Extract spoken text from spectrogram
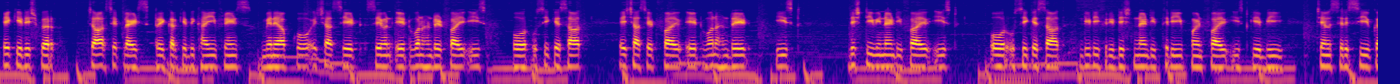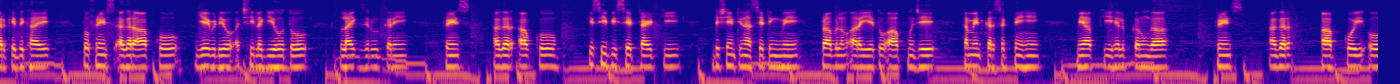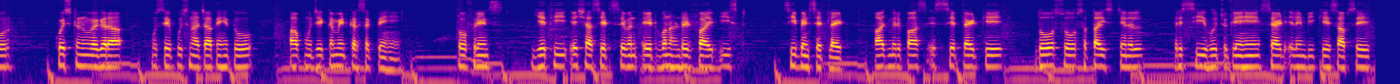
एक ही डिश पर चार सेटेलाइट्स ट्रेक करके दिखाई फ्रेंड्स मैंने आपको Asia sat seven eight one hundred five east और उसी के साथ Asia sat five eight one hundred east dish T V ninety five east और उसी के साथ D D free dish ninety three point five east के भी चैनल से रिसीव करके दिखाए। तो फ्रेंड्स अगर आपको ये वीडियो अच्छी लगी हो तो लाइक ज़रूर करें। फ्रेंड्स अगर आपको किसी भी सेटेलाइट की डिश एंटीना सेटिंग में प्रॉब्लम आ रही है तो आप मुझे कमेंट कर सकते हैं। मैं आपकी हेल्प करूँगा। फ्रेंड्स अगर आप कोई और क्वेश्चन वगैरह मुझसे पूछना चाहते हैं तो आप मुझे कमेंट कर सकते हैं। तो फ्रेंड्स ये थी Asia sat seven eight one hundred five east C band satellite आज मेरे पास इस सेटेलाइट के दो सौ सत्ताईस चैनल रिसीव हो चुके हैं साइड एल के हिसाब से।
